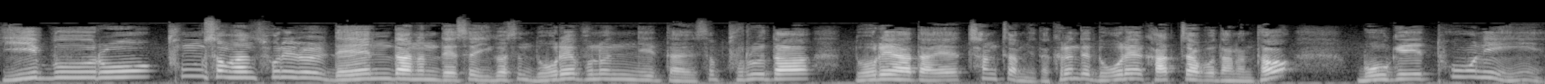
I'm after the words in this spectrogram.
입으로 풍성한 소리를 낸다는 데서 이것은 노래 부는 이다 해서 부르다 노래하다의 창자입니다. 그런데 노래 가자보다는 더 목의 톤이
